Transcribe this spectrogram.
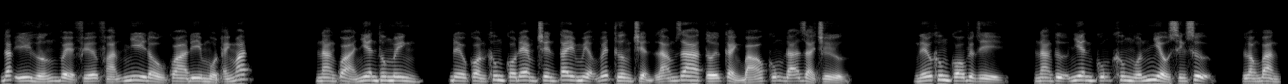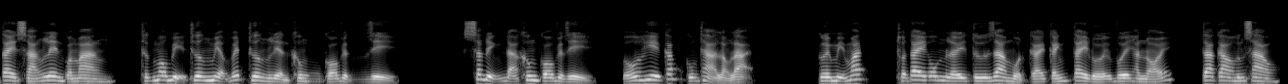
đắc ý hướng về phía phán nhi đầu qua đi một ánh mắt. Nàng quả nhiên thông minh, đều còn không có đem trên tay miệng vết thương triển lãm ra tới cảnh báo cũng đã giải trừ. Nếu không có việc gì, nàng tự nhiên cũng không muốn nhiều sinh sự, lòng bàn tay sáng lên quan mang, thực mau bị thương miệng vết thương liền không có việc gì. Xác định đã không có việc gì, ố hi cắp cũng thả lỏng lại. Cười mị mắt, thuận tay ôm lấy tứ ra một cái cánh tay đối với hắn nói, ta cao hứng sao,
